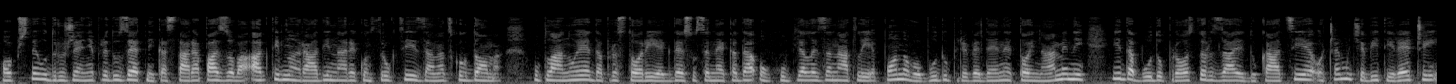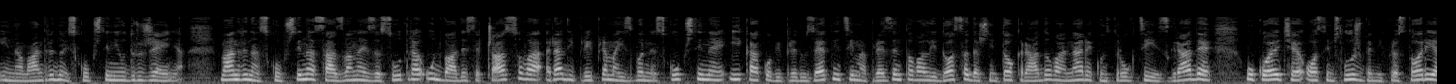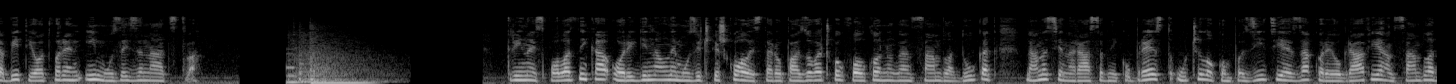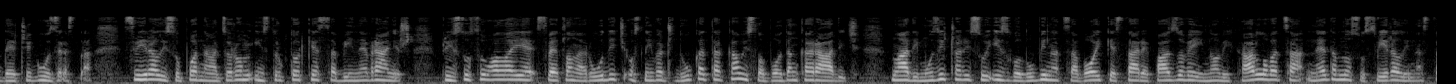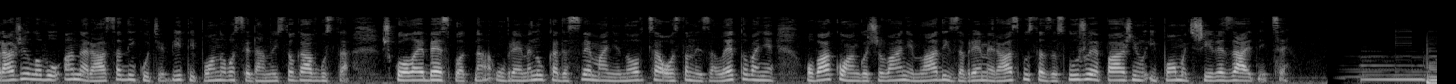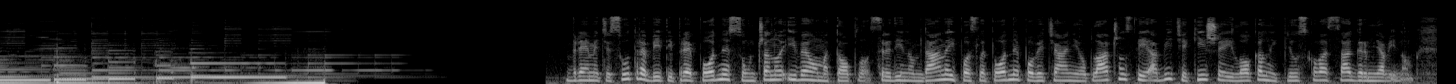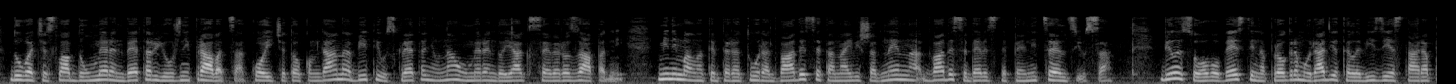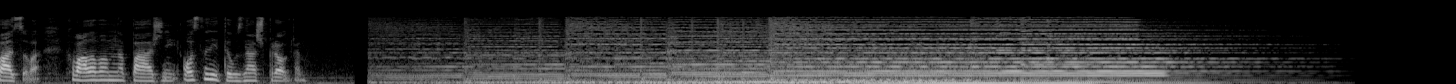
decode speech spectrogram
Opšte udruženje preduzetnika Stara Pazova aktivno radi na rekonstrukciji zanatskog doma. U planu je da prostorije gde su se nekada okupljale zanatlije ponovo budu privedene toj nameni i da budu prostor za edukacije, o čemu će biti reči i na vanrednoj skupštini udruženja. Vanredna skupština sazvana je za sutra u 20 časova radi priprema izborne skupštine i kako bi preduzetnicima prezentovali dosadašnji tok radova na rekonstrukciji zgrade u kojoj će osim službenih prostorija biti otvoren i muzej muzej zanatstva. 13 polaznika originalne muzičke škole Staropazovačkog folklornog ansambla Dukat danas je na rasadniku Brest učilo kompozicije za koreografije ansambla dečeg uzrasta. Svirali su pod nadzorom instruktorke Sabine Vranješ. Prisustovala je Svetlana Rudić, osnivač Dukata, kao i Slobodanka Radić. Mladi muzičari su iz Golubinaca, Vojke, Stare Pazove i Novih Karlovaca nedavno su svirali na Stražilovu, a na rasadniku će biti ponovo 17. avgusta. Škola je besplatna u vremenu kada sve manje novca ostane za letovanje, ovako angažovanje mladih za vreme raspusta zaslužuje pažnju i pomoć šire zajednice. Vreme će sutra biti pre podne sunčano i veoma toplo. Sredinom dana i posle podne povećanje oblačnosti, a bit će kiše i lokalnih pljuskova sa grmljavinom. Duvaće slab do umeren vetar južnih pravaca, koji će tokom dana biti u skretanju na umeren do jak severozapadni. Minimalna temperatura 20, a najviša dnevna 29 stepeni Celzijusa. Bile su ovo vesti na programu radiotelevizije Stara Pazova. Hvala vam na pažnji. Ostanite uz naš program.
